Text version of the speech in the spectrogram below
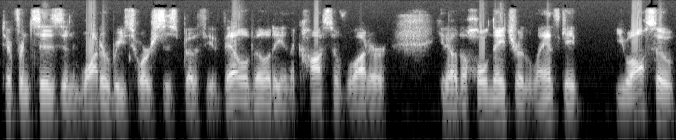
differences in water resources, both the availability and the cost of water. You know, the whole nature of the landscape you also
